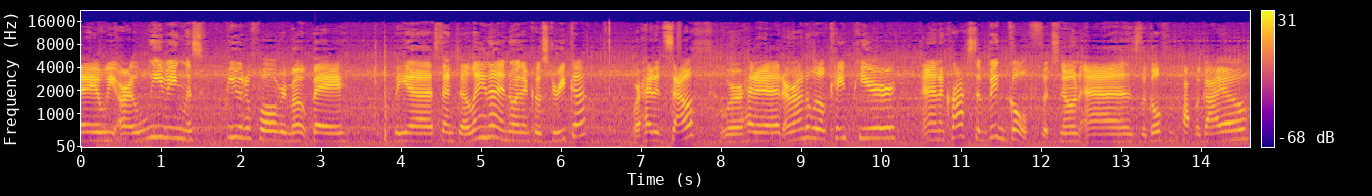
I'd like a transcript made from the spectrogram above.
Today we are leaving this beautiful remote bay Bahia Santa Elena in northern Costa Rica. We're headed south. We're headed around a little cape here and across a big gulf that's known as the Gulf of Papagayo.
